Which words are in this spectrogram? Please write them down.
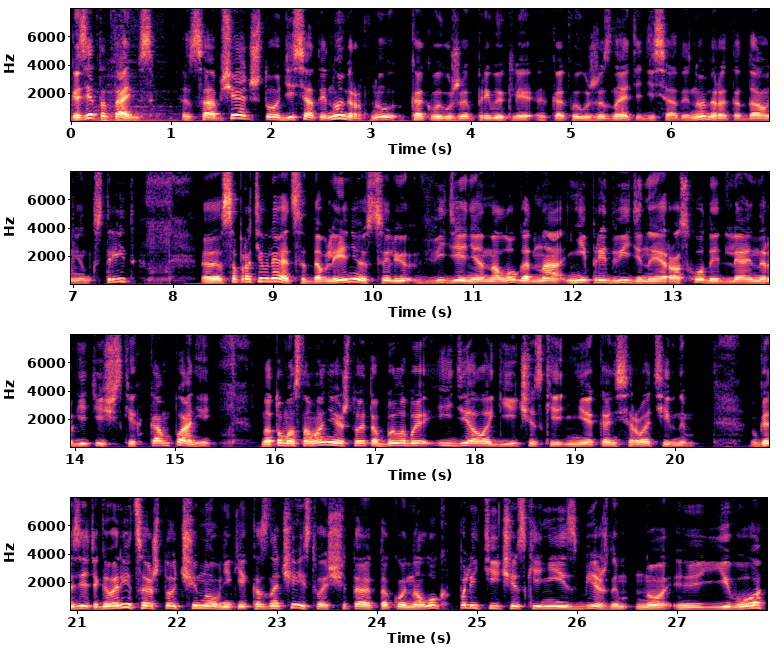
Газета «Таймс» сообщает, что десятый номер, ну, как вы уже привыкли, как вы уже знаете, десятый номер – это Даунинг-стрит, э, сопротивляется давлению с целью введения налога на непредвиденные расходы для энергетических компаний, на том основании, что это было бы идеологически неконсервативным. В газете говорится, что чиновники казначейства считают такой налог политически неизбежным, но э, его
